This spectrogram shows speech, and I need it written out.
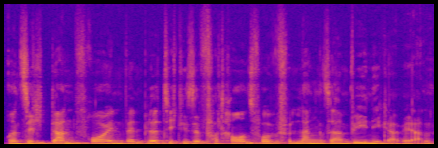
und sich dann freuen, wenn plötzlich diese Vertrauensvorwürfe langsam weniger werden.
